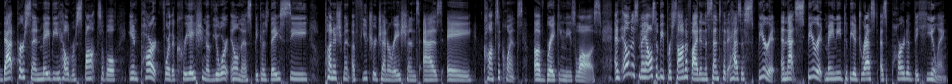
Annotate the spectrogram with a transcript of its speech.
that person may be held responsible in part for the creation of your illness because they see punishment of future generations as a consequence of breaking these laws. An illness may also be personified in the sense that it has a spirit, and that spirit may need to be addressed as part of the healing.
